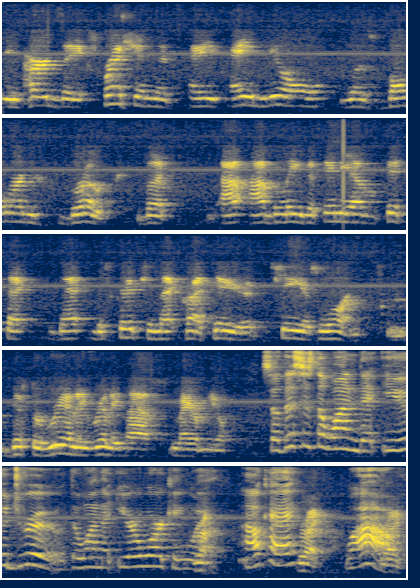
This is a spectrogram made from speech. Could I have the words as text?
you've heard the expression that a a mule was born broke, but I, I believe if any of them fit that, that description, that criteria, she is one. Just a really, really nice mare mule. So this is the one that you drew, the one that you're working with. Right. Okay. Right. Wow.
